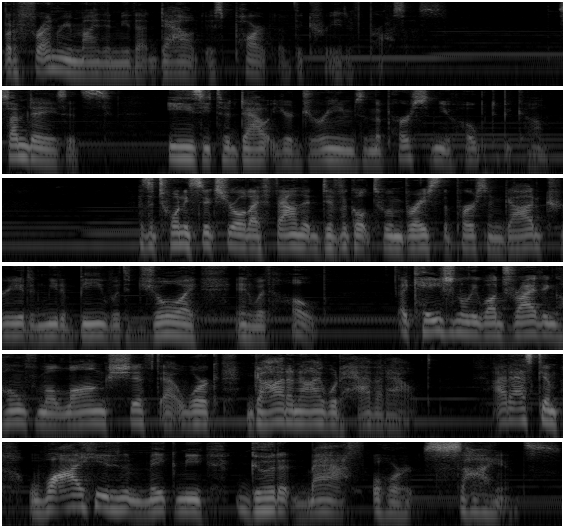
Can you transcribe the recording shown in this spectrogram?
But a friend reminded me that doubt is part of the creative process. Some days it's easy to doubt your dreams and the person you hope to become. As a 26 year old, I found it difficult to embrace the person God created me to be with joy and with hope. Occasionally, while driving home from a long shift at work, God and I would have it out. I'd ask him why he didn't make me good at math or science.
